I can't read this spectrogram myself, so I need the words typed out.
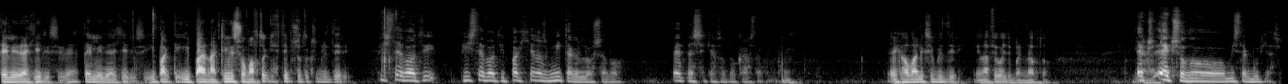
Τέλεια διαχείριση, ρε. Τέλεια διαχείριση. Είπα, είπα να κλείσω με αυτό και χτύπησα το ξυπνητήρι. Πίστευα ότι, πίστευα ότι υπάρχει ένας μη τρελός εδώ. Έπεσε και αυτό το κάστρο. Είχα βάλει ξυπνητήρι για να φύγω και 58. Έξω, έξοδο, Μίστερ Μπουτιάς.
